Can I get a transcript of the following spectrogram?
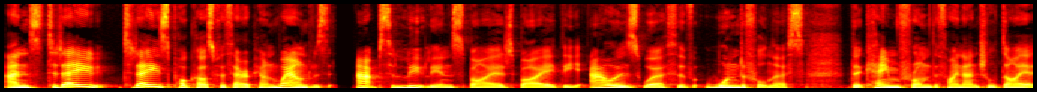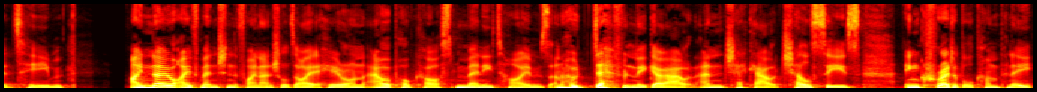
And today today's podcast for Therapy Unwound was absolutely inspired by the hours worth of wonderfulness that came from the financial diet team. I know I've mentioned the financial diet here on our podcast many times, and I would definitely go out and check out Chelsea's incredible company.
